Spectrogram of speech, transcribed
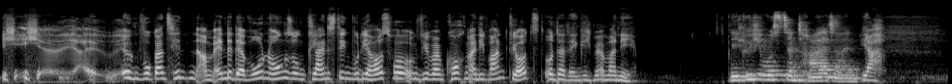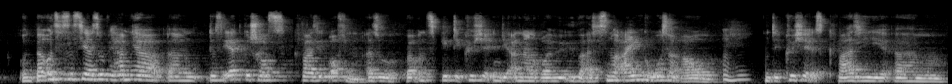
ich, ich äh, ja, irgendwo ganz hinten am Ende der Wohnung, so ein kleines Ding, wo die Hausfrau irgendwie beim Kochen an die Wand glotzt und da denke ich mir immer, nee. Die Küche muss zentral sein. Ja, Und bei uns ist es ja so, wir haben ja ähm, das Erdgeschoss quasi offen. Also bei uns geht die Küche in die anderen Räume über. Also es ist nur ein großer Raum. Und die Küche ist quasi ähm,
